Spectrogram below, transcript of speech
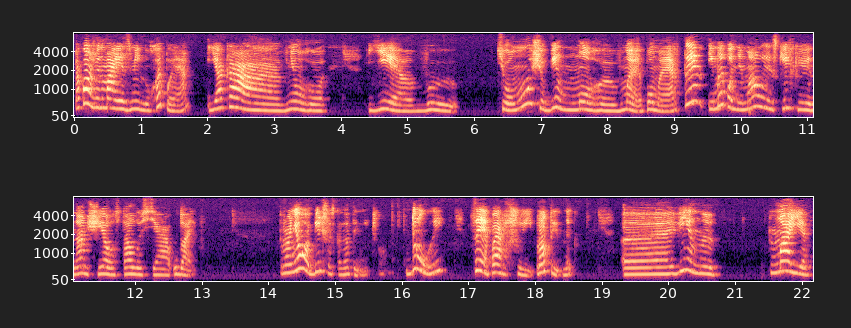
Також він має змінну ХП, яка в нього є в цьому, щоб він мог померти, і ми понімали, скільки нам ще осталося ударів. Про нього більше сказати нічого. Другий це перший противник. Е, він має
